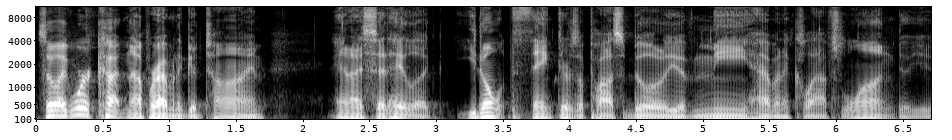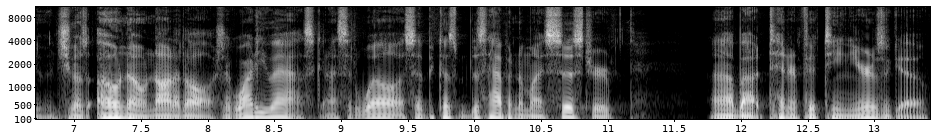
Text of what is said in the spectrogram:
So like we're cutting up, we're having a good time. And I said, Hey, look, you don't think there's a possibility of me having a collapsed lung, do you? And she goes, Oh, no, not at all. She's like, Why do you ask? And I said, Well, I said, because this happened to my sister uh, about 10 or 15 years ago.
